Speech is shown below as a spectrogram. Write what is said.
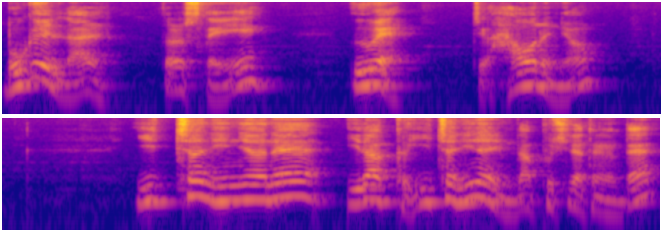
목요일 날 Thursday 의회 즉 하원은요 2002년에 이라크 2002년입니다. 부시 대통령 때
